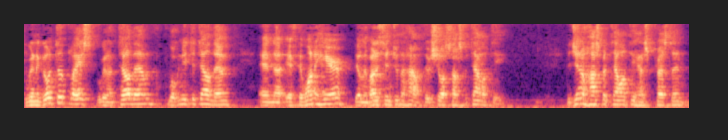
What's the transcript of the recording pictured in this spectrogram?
We're going to go to a place, we're going to tell them what we need to tell them, and uh, if they want to hear, they'll invite us into the house. They'll show us hospitality. Did you know hospitality has precedent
